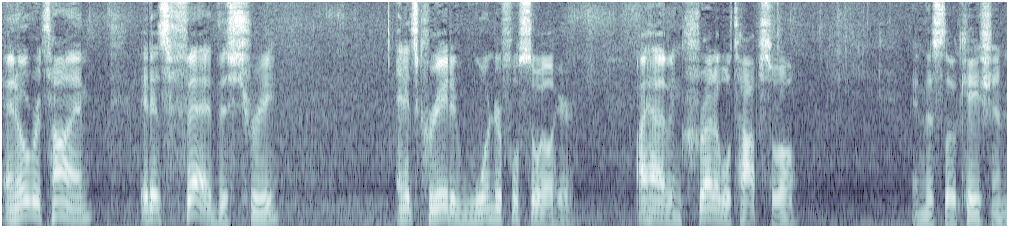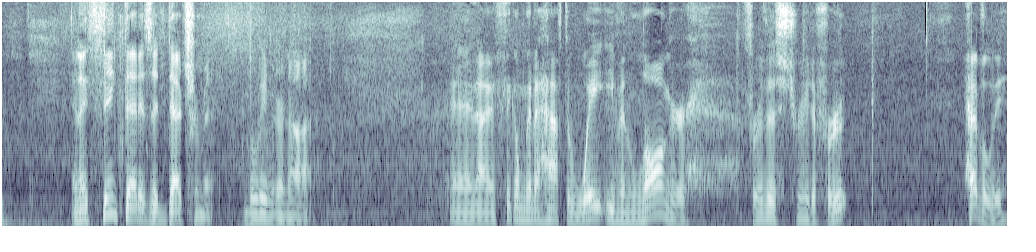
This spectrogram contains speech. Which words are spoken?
And over time, it has fed this tree and it's created wonderful soil here. I have incredible topsoil in this location. And I think that is a detriment, believe it or not. And I think I'm gonna have to wait even longer for this tree to fruit, heavily,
